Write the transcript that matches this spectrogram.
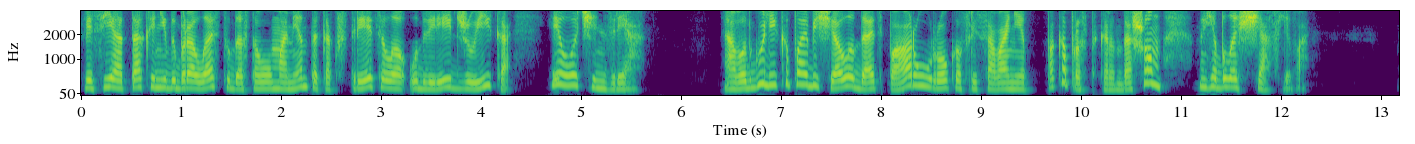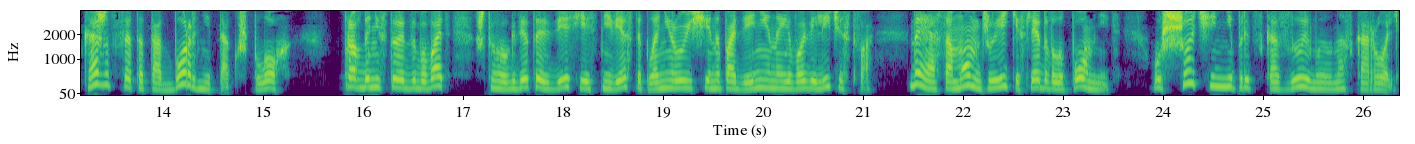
ведь я так и не добралась туда с того момента, как встретила у дверей Джуика, и очень зря. А вот Гулика пообещала дать пару уроков рисования, пока просто карандашом, но я была счастлива. Кажется, этот отбор не так уж плох — Правда, не стоит забывать, что где-то здесь есть невесты, планирующие нападение на его величество. Да и о самом Джуике следовало помнить. Уж очень непредсказуемый у нас король.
